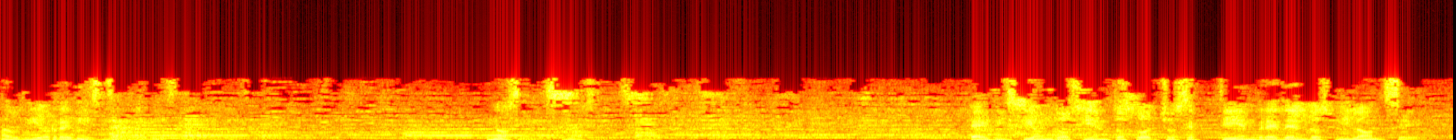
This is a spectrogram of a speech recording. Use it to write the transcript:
Audio revista. Gnosis. Edición 208 septiembre del 2011.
